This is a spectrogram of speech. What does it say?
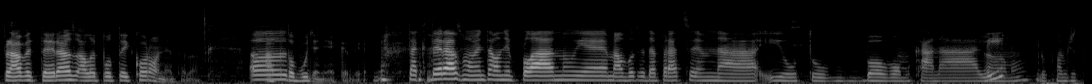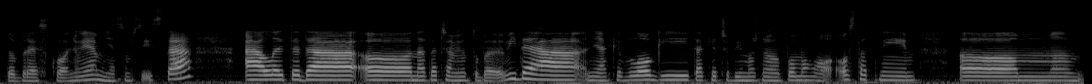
práve teraz, ale po tej korone teda. Uh, Ak to bude niekedy. Tak teraz momentálne plánujem, alebo teda pracujem na YouTube kanáli. Áno. Dúfam, že to dobre skloňujem, nie som si istá. Uh, ale teda uh, natáčam YouTube videá, nejaké vlogy, také, čo by možno pomohlo ostatným. Um,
